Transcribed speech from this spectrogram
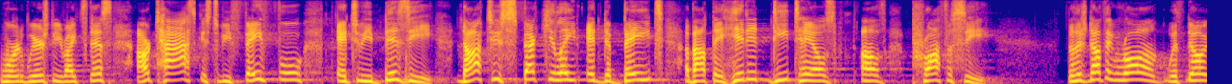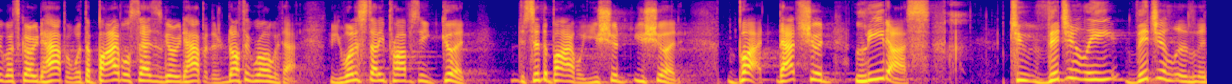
Warren Wiersbe writes this Our task is to be faithful and to be busy, not to speculate and debate about the hidden details of prophecy. Now, there's nothing wrong with knowing what's going to happen. What the Bible says is going to happen. There's nothing wrong with that. If you want to study prophecy, good. It's in the Bible. You should. You should. But that should lead us to vigilantly, vigilantly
